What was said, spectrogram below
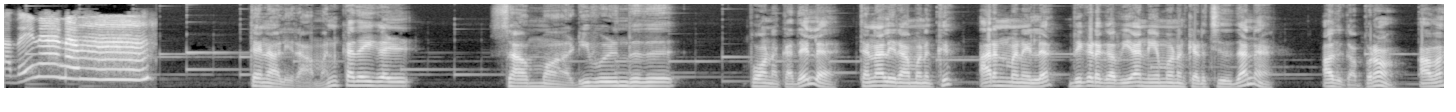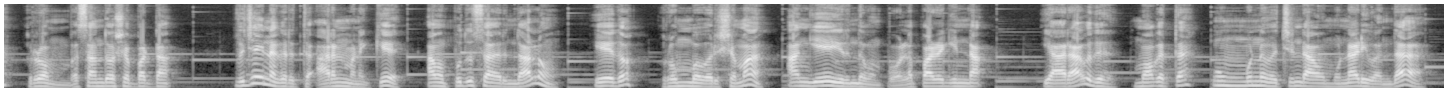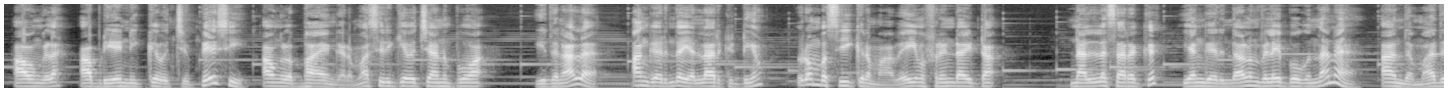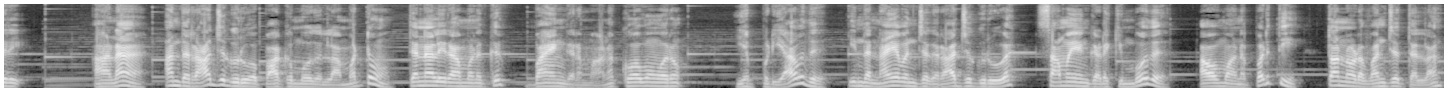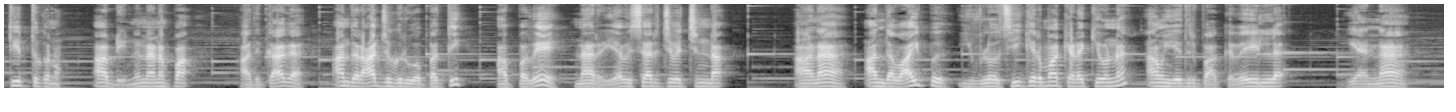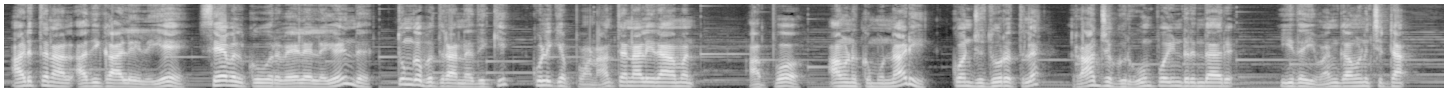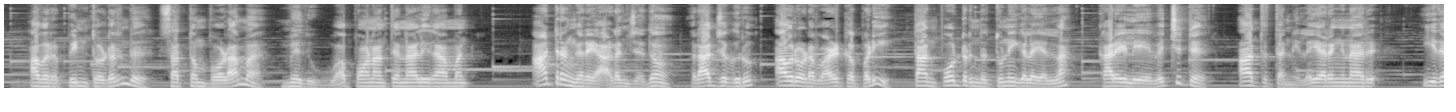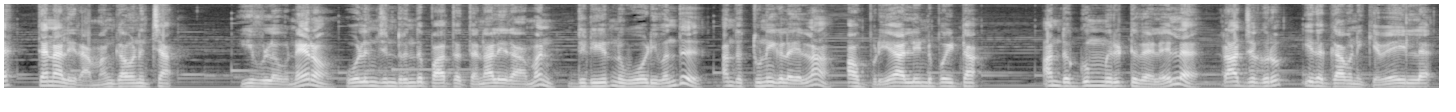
கதை நேரம். தெனாலிராமன் கதைகள். செம்ம அடி விழுந்தது. போன கதையில தெனாலிராமனுக்கு அரண்மனையில் விகடகவியா நியமனம் கிடைச்சது தானே? அதுக்கப்புறம் அவன் ரொம்ப சந்தோஷப்பட்டான். விஜயநகரத்து அரண்மனைக்கு அவன் புதுசா இருந்தாலும் ஏதோ ரொம்ப வருஷமா அங்கேயே இருந்தவன் போல பழகிண்டான். யாராவது முகத்தை உம்முன்னு வச்சுட்டு அவன் முன்னாடி வந்தா அவங்கள அப்படியே நிற்க வச்சு பேசி அவங்கள பயங்கரமாக சிரிக்க வச்சு அனுப்புவான். இதனால் அங்கே இருந்த எல்லார்கிட்டேயும் ரொம்ப சீக்கிரமாகவே இவன் ஃப்ரெண்ட் ஆயிட்டான். நல்ல சரக்கு எங்கே இருந்தாலும் விலை போகும் தானே? அந்த மாதிரி. ஆனால் அந்த ராஜகுருவை பார்க்கும்போதெல்லாம் மட்டும் தெனாலிராமனுக்கு பயங்கரமான கோபம் வரும். எப்படியாவது இந்த நயவஞ்சக ராஜகுருவை சமயம் கிடைக்கும்போது அவமானப்படுத்தி தன்னோட வஞ்சத்தெல்லாம் தீர்த்துக்கணும். அப்படின்னு நினைப்பான். அதுக்காக அந்த ராஜகுருவை பத்தி அப்பவே நிறைய விசாரிச்சு வச்சுட்டான் ஆனா அந்த வாய்ப்பு இவ்வளோ சீக்கிரமா கிடைக்கும்னு அவன் எதிர்பார்க்கவே இல்லை. ஏன்னா அடுத்த நாள் அதிகாலையிலேயே சேவல் கூவுற வேலையில எழுந்து துங்கபத்ரா நதிக்கு குளிக்க போனான் தெனாலிராமன். அப்போ அவனுக்கு முன்னாடி கொஞ்ச தூரத்துல ராஜகுருவும் போயின்னு இருந்தாரு இதை இவன் கவனிச்சிட்டான். அவரை பின்தொடர்ந்து சத்தம் போடாம மெதுவா போனான் தெனாலிராமன். ஆற்றங்கரை அடைஞ்சதும் ராஜகுரு அவரோட வழக்கப்படி தான் போட்டிருந்த துணிகளை எல்லாம் கரையிலேயே வச்சுட்டு ஆத்து தண்ணியில இறங்கினாரு. இத தெனாலிராமன் கவனிச்சான். இவ்வளவு நேரம் ஒளிஞ்சின்றிருந்து பார்த்த தெனாலிராமன் திடீர்னு ஓடி வந்து அந்த துணிகளை எல்லாம் அப்படியே அள்ளிண்டு போயிட்டான். அந்த கும்மிருட்டு வேலையில ராஜகுரு இதை கவனிக்கவே இல்லை.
